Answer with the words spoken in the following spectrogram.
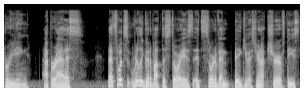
breeding apparatus. That's what's really good about this story is it's sort of ambiguous. You're not sure if these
